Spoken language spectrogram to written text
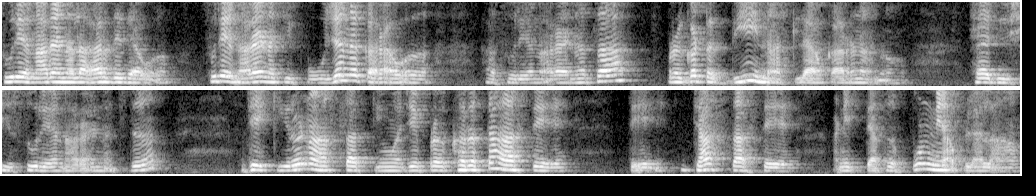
सूर्यनारायणाला अर्धे द्यावं सूर्यनारायणाची पूजन करावं. हा सूर्यनारायणाचा प्रगट दिन असल्या कारणानं ह्या दिवशी सूर्यनारायणाचं जे किरण असतात किंवा जे प्रखरता असते ते जास्त असते आणि त्याचं पुण्य आपल्याला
